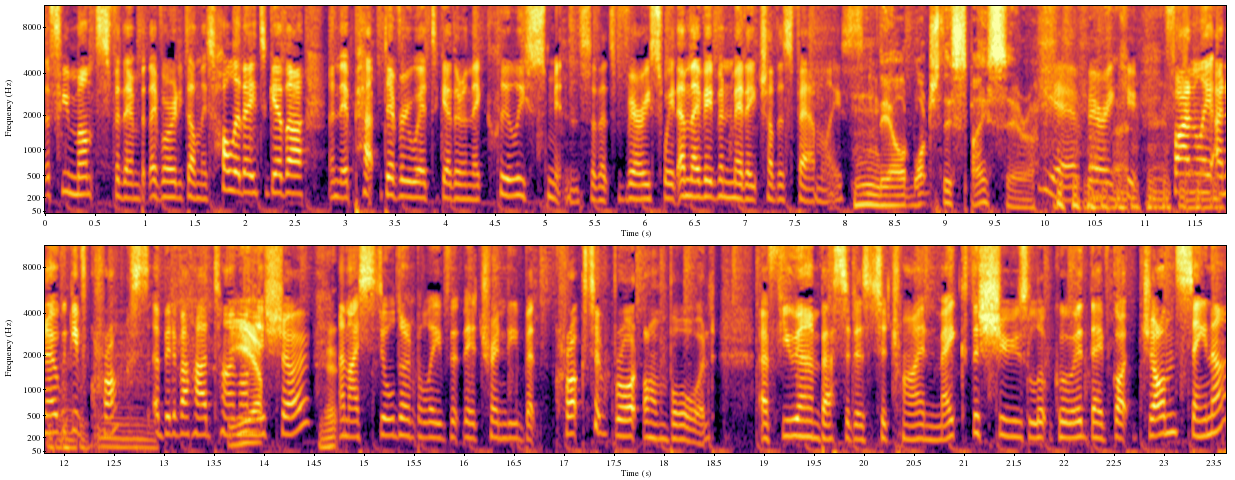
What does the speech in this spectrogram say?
a few months for them, but they've already done this holiday together and they're packed everywhere together and they're clearly smitten. So that's very sweet, and they've even met each other's families. Mm, the old watch this space, Sarah. Yeah, very cute. Finally, I know we give Crocs a bit of a hard time on this show, Yep. and I still don't believe that they're trendy, but Crocs have brought on board a few ambassadors to try and make the shoes look good. They've got John Cena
